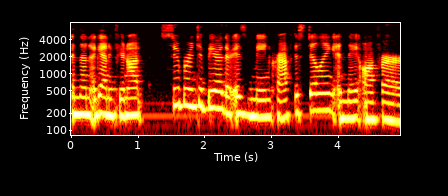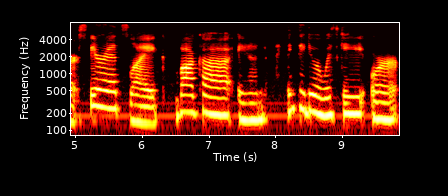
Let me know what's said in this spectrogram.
And then again, if you're not super into beer, there is Maine Craft Distilling, and they offer spirits like vodka, and I think they do a whiskey or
